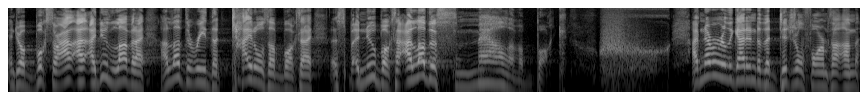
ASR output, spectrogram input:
into a bookstore. I, I, I, do love it. I, I love to read the titles of books, I, uh, new books. I, I love the smell of a book. I've never really got into the digital forms on, on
